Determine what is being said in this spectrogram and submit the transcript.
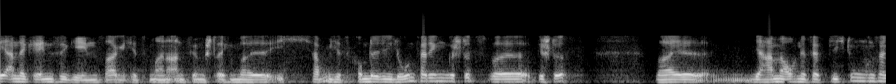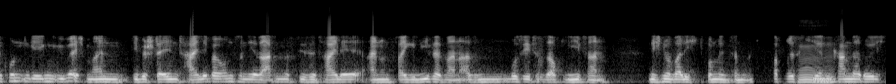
sehr an der Grenze gehen, sage ich jetzt mal in Anführungsstrichen, weil ich habe mich jetzt komplett in die Lohnfertigung gestützt, äh, gestürzt, weil wir haben ja auch eine Verpflichtung unseren Kunden gegenüber. Ich meine, die bestellen Teile bei uns und die erwarten, dass diese Teile ein- und frei geliefert werden. Also muss ich das auch liefern. Nicht nur, weil ich konventionell riskieren mhm. kann dadurch,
